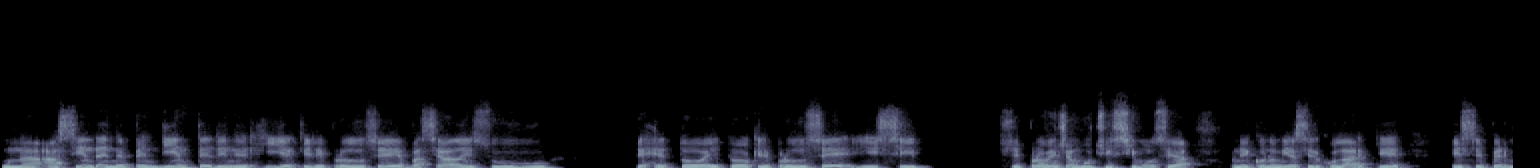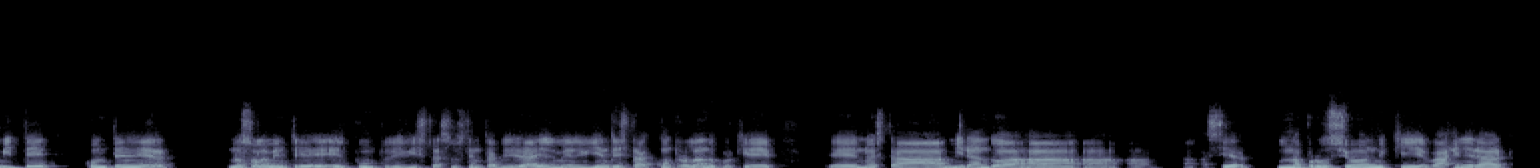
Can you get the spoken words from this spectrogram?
una hacienda independiente de energía que le produce basada en su dejeto y todo lo que le produce y si se aprovecha muchísimo, o sea, una economía circular que, se permite contener no solamente el punto de vista de sustentabilidad, el medio ambiente está controlando porque no está mirando a, hacer una producción que va a generar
